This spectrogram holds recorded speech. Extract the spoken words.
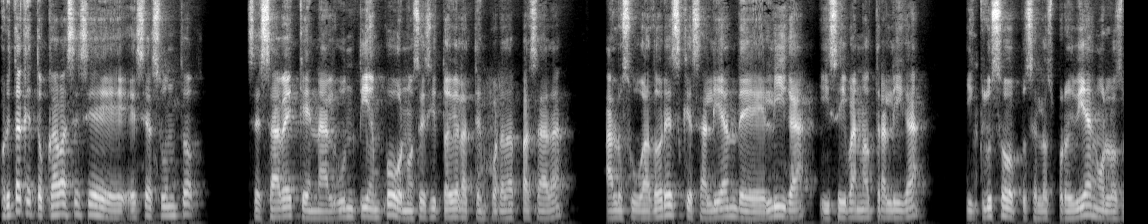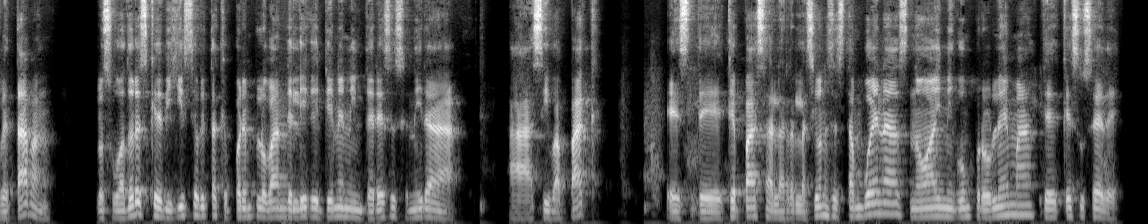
Ahorita que tocabas ese, ese asunto, se sabe que en algún tiempo, o no sé si todavía la temporada pasada, a los jugadores que salían de liga y se iban a otra liga, incluso pues, se los prohibían o los vetaban. Los jugadores que dijiste ahorita que, por ejemplo, van de liga y tienen intereses en ir a, a Este, ¿Qué pasa? ¿Las relaciones están buenas? ¿No hay ningún problema? ¿Qué, sucede?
